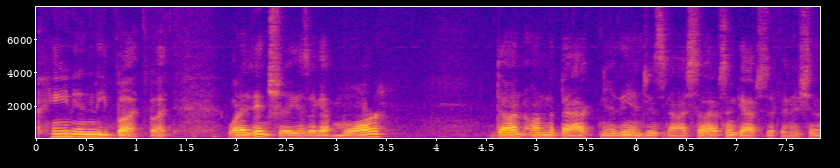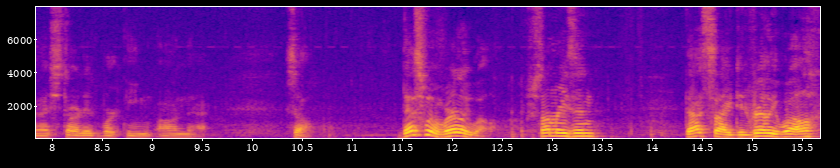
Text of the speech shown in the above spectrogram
pain in the butt. But what I didn't show you is I got more done on the back near the engines. Now I still have some gaps to finish and I started working on that. So this went really well. For some reason that side did really well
